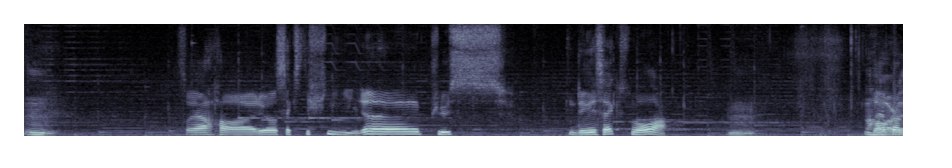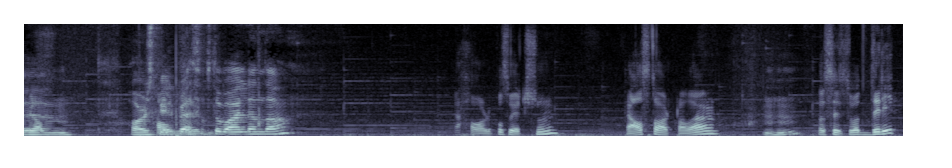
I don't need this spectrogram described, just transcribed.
Mm. Så jeg har jo 64 pluss de 6 nå, da. Mm. Har du, har du spilt Press Breath of the Wild ennå? Jeg har det på Switchen. Jeg har starta det. Mhm. Og syns det var dritt.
